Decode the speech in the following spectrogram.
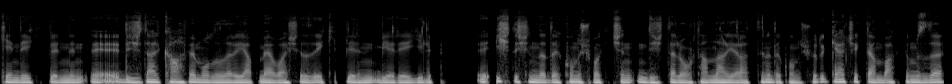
kendi ekiplerinin e, dijital kahve molaları yapmaya başladığı ekiplerin bir araya gelip e, iş dışında da konuşmak için dijital ortamlar yarattığını da konuşuyorduk. Gerçekten baktığımızda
